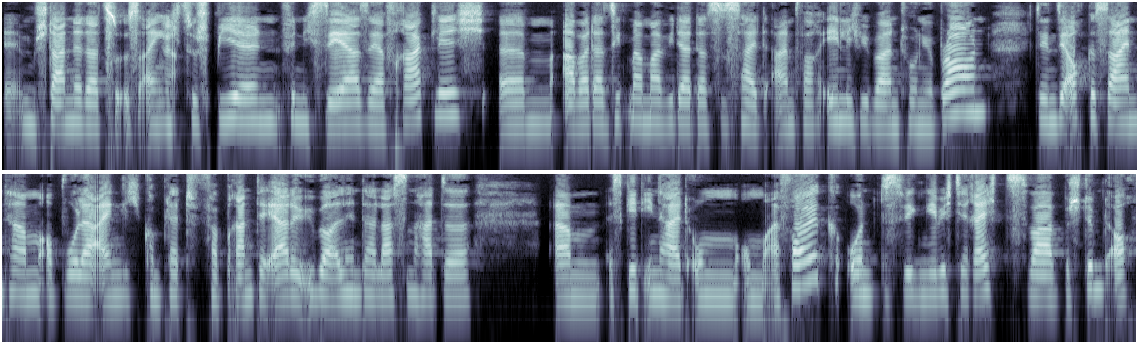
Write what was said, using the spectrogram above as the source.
äh, imstande dazu ist, eigentlich ja. zu spielen, finde ich sehr, sehr fraglich. Ähm, aber da sieht man mal wieder, dass es halt einfach ähnlich wie bei Antonio Brown, den sie auch gesigned haben, obwohl er eigentlich komplett verbrannte Erde überall hinterlassen hatte, ähm, es geht ihnen halt um, um Erfolg und deswegen gebe ich dir recht, es war bestimmt auch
